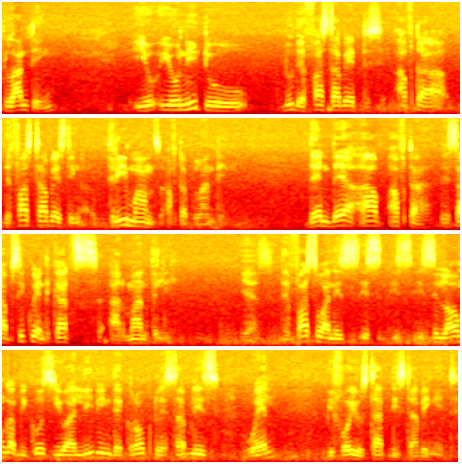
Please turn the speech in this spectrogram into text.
planting, you, you need to do the first harvest after the first harvesting three months after planting. Then thereafter, the subsequent cuts are monthly. Yes, the first one is, is, is, is longer because you are leaving the crop to establish well before you start disturbing it.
